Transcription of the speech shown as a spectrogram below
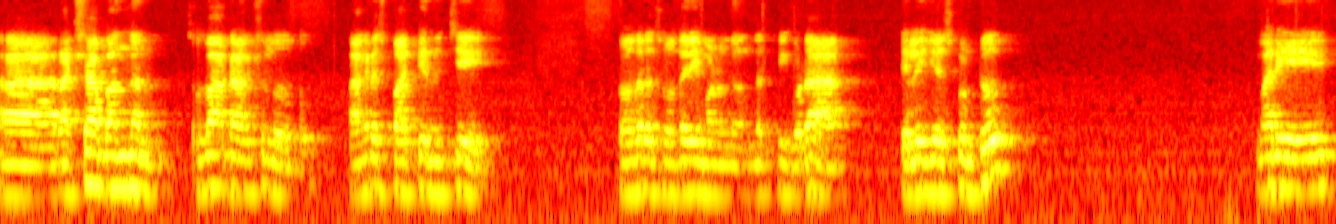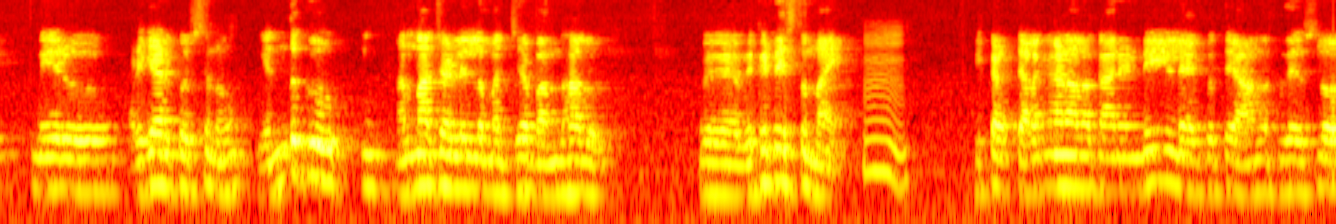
ఆ, రక్షాబంధన్ శుభాకాంక్షలు కాంగ్రెస్ పార్టీ నుంచి సోదర సోదరి మనులందరికీ కూడా తెలియజేసుకుంటూ మరి మీరు అడిగారు క్వశ్చన్ ఎందుకు అన్నా చెల్లెళ్ళ మధ్య బంధాలు వికటిస్తున్నాయి. ఇక్కడ తెలంగాణలో కానివ్వండి లేకపోతే ఆంధ్రప్రదేశ్లో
